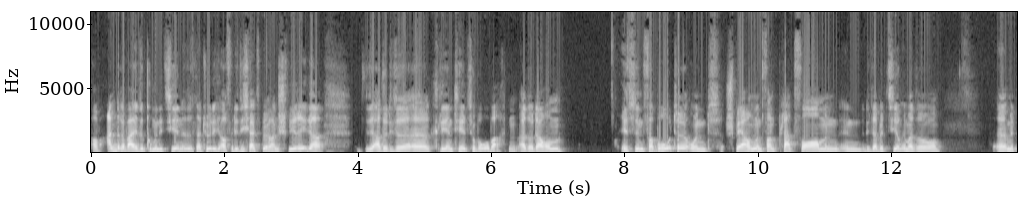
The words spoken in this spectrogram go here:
auf andere Weise kommunizieren, ist es natürlich auch für die Sicherheitsbehörden schwieriger, also diese äh, Klientel zu beobachten. Also darum es sind Verbote und Sperrungen von Plattformen in dieser Beziehung immer so äh, mit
